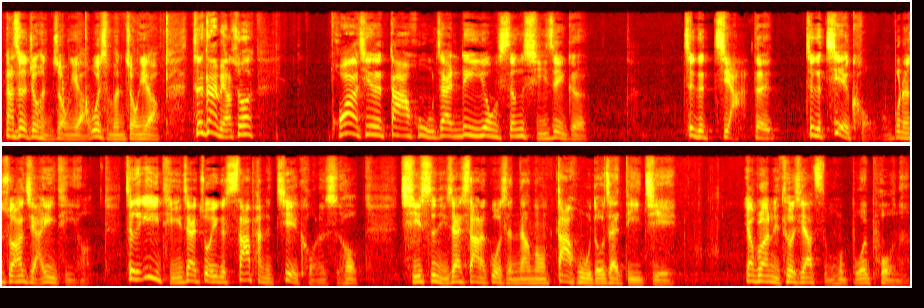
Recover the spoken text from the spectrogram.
那这就很重要，为什么很重要？这代表说，华尔街的大户在利用升息这个这个假的。这个借口，不能说它假议题哈。这个议题在做一个杀盘的借口的时候，其实你在杀的过程当中，大户都在低接，要不然你特斯拉怎么会不会破呢？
